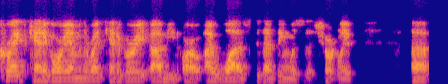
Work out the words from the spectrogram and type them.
correct category. I'm in the right category. I mean, or I was because that thing was short lived. Uh,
